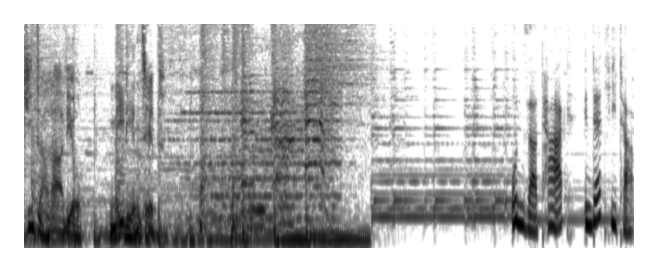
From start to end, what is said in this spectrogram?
Kita Radio. Medientipp. Unser Tag in der Kita.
